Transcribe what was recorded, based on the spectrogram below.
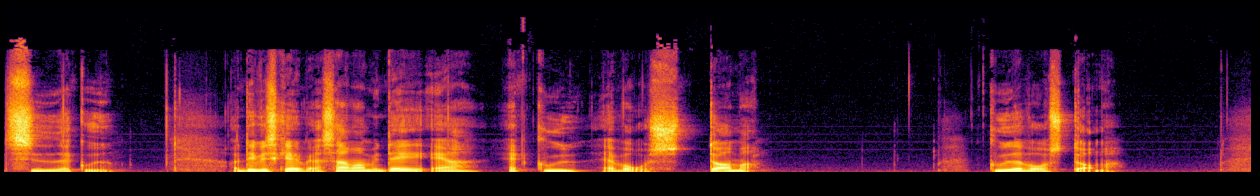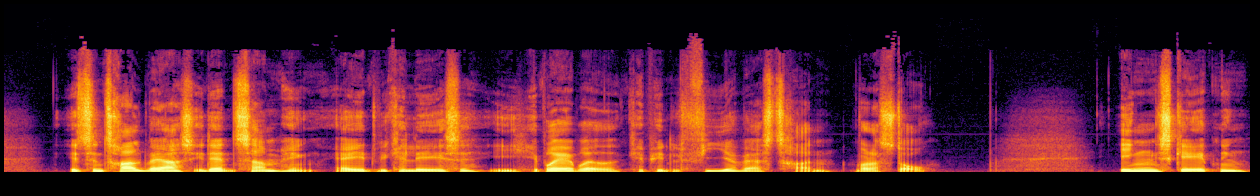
side af Gud. Og det vi skal være sammen om i dag er, at Gud er vores dommer. Gud er vores dommer. Et centralt vers i den sammenhæng er et, vi kan læse i Hebræerbrevet kapitel 4, vers 13, hvor der står, Ingen skabning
